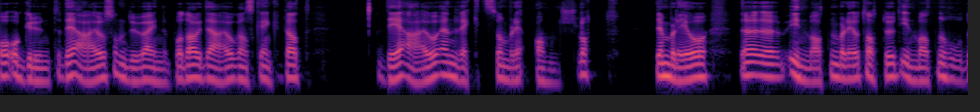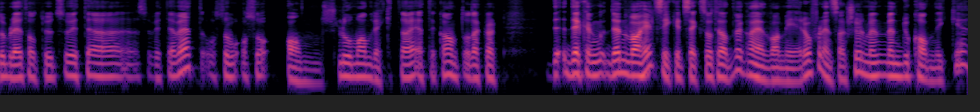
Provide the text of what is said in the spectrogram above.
Og, og grunnen til det er jo, som du er inne på, Dag, det er jo ganske enkelt at det er jo en vekt som ble anslått. Den ble jo, Innmaten ble jo tatt ut, innmaten og hodet ble tatt ut, så vidt jeg, så vidt jeg vet, og så, og så anslo man vekta i etterkant. Og det er klart, kan, den var helt sikkert 36, kan hende var mer òg, for den saks skyld, men, men du kan ikke,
